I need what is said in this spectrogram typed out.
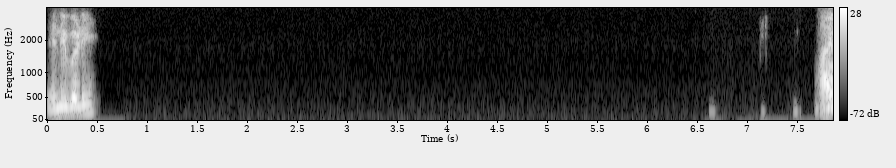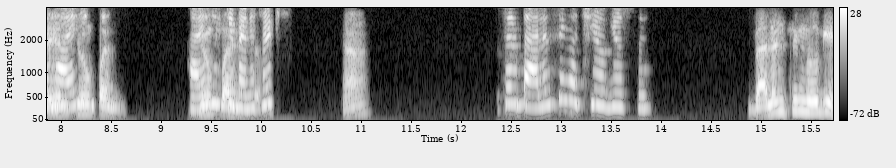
Anybody? पहन हाई क्यों हिल के पहनते बेनिफिट्स हाँ सर बैलेंसिंग अच्छी होगी उससे बैलेंसिंग होगी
